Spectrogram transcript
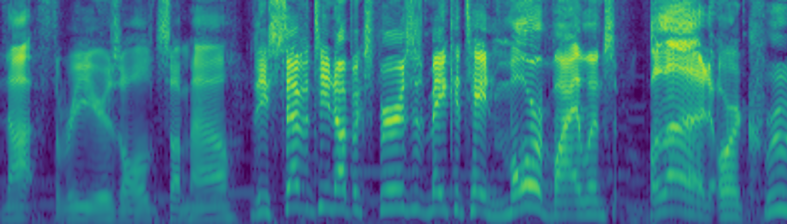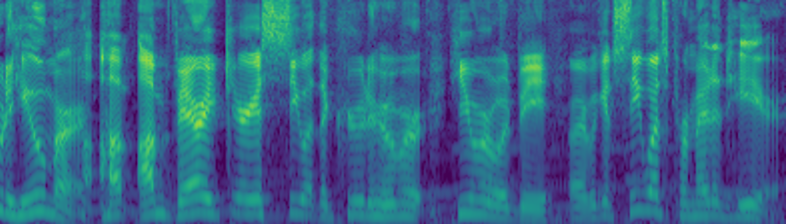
not three years old somehow. These 17 up experiences may contain more violence, blood, or crude humor. I'm, I'm very curious to see what the crude humor humor would be. All right, we can see what's permitted here.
